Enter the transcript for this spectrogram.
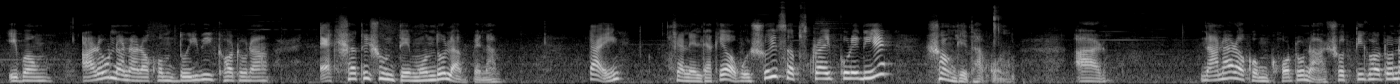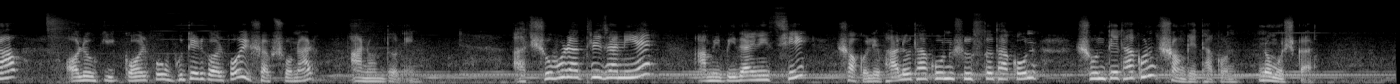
এবং আরও নানা রকম দৈবিক ঘটনা একসাথে শুনতে মন্দ লাগবে না। তাই চ্যানেলটাকে অবশ্যই সাবস্ক্রাইব করে দিয়ে সঙ্গে থাকুন। আর নানা রকম ঘটনা, সত্যি ঘটনা, অলৌকিক গল্প, ভূতের গল্প, এইসব শোনার আনন্দ নিন। আজ শুভরাত্রি জানিয়ে আমি বিদায় নিচ্ছি। সকলে ভালো থাকুন, সুস্থ থাকুন, শুনতে থাকুন, সঙ্গে থাকুন। নমস্কার।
